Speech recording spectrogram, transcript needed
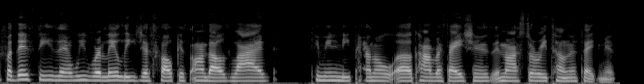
for this season, we were literally just focused on those live community panel uh, conversations in our storytelling segments.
